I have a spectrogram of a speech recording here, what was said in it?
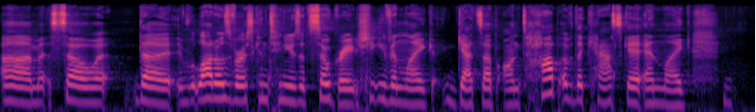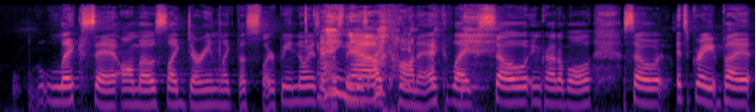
um so the Latto's verse continues it's so great she even like gets up on top of the casket and like licks it almost like during like the slurping noise i I just think know. is iconic like so incredible so it's great but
